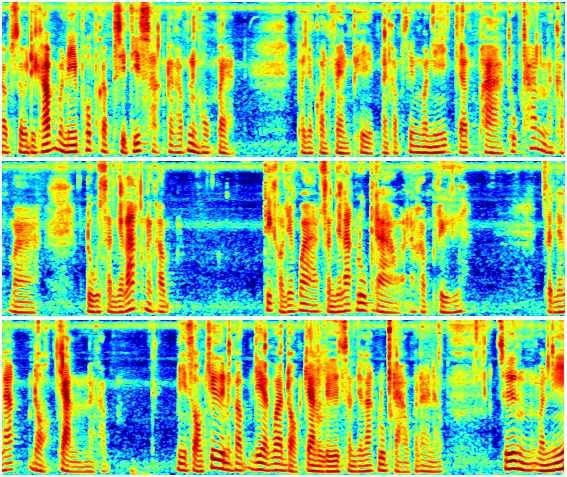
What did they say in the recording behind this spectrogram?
ครับสวัสดีครับ วันนี้พบกับสิทธิศักดิ์นะครับ 168 พยากรณ์แฟนเพจนะครับ ซึ่งวันนี้จะพาทุกท่านนะครับมาดูสัญลักษณ์นะครับ ที่เขาเรียกว่าสัญลักษณ์รูปดาวนะครับ หรือสัญลักษณ์ดอกจันนะครับ มีสองชื่อนะครับ เรียกว่าดอกจันหรือสัญลักษณ์รูปดาวก็ได้นะครับ ซึ่งวันนี้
